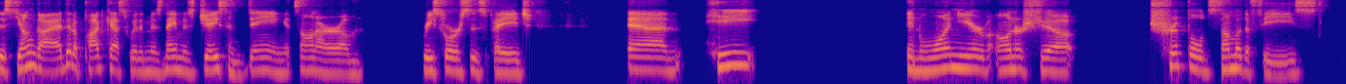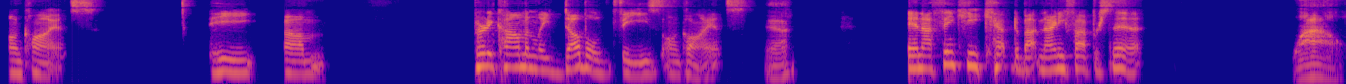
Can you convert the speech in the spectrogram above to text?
this young guy, I did a podcast with him. His name is Jason Ding. It's on our um, resources page, and he in one year of ownership, tripled some of the fees on clients. He um, pretty commonly doubled fees on clients. Yeah. And I think he kept about 95%. Wow.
